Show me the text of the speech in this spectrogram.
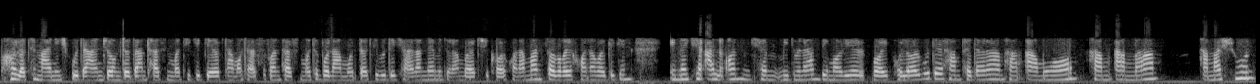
حالات منیش بوده انجام دادم تصمیماتی که گرفتم متاسفانه تصمیمات بلند مدتی بوده که الان نمی‌دونم باید چیکار کنم. من سابقه خانوادگی اینه که الان که می‌دونم بیماری bipolar بوده هم پدرم هم عموام هم عمم همشون.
